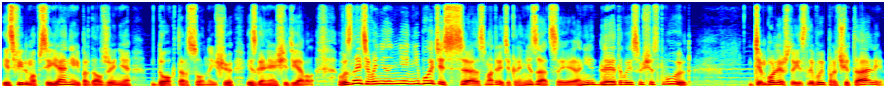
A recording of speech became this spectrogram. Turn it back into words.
Из фильмов «Сияние» и продолжение «Доктор Сон», еще «Изгоняющий дьявола». Вы знаете, вы не, не, не бойтесь э, смотреть экранизации, они для этого и существуют. Тем более, что если вы прочитали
